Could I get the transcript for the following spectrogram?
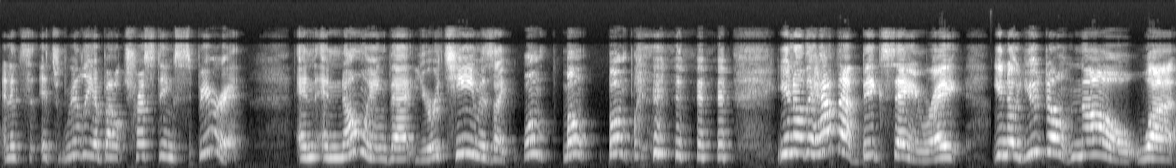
And it's it's really about trusting spirit. and and knowing that your team is like boom boom boom you know they have that big saying right you know you don't know what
